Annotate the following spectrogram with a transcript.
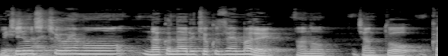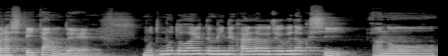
うちの父親も亡くなる直前まで、あの、ちゃんと暮らしていたので、もともと割とみんな体が丈夫だし、あの、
